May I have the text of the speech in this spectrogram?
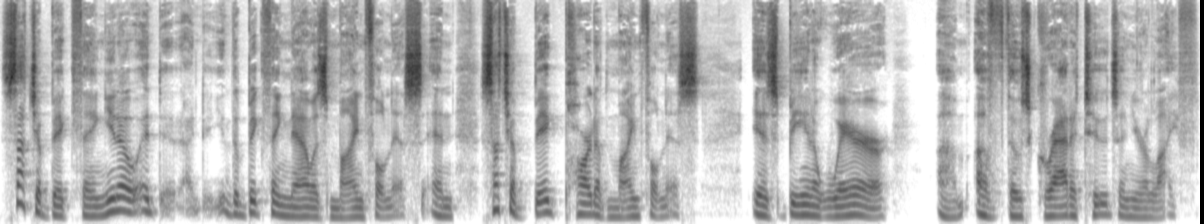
such a big thing you know it, the big thing now is mindfulness and such a big part of mindfulness is being aware um, of those gratitudes in your life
